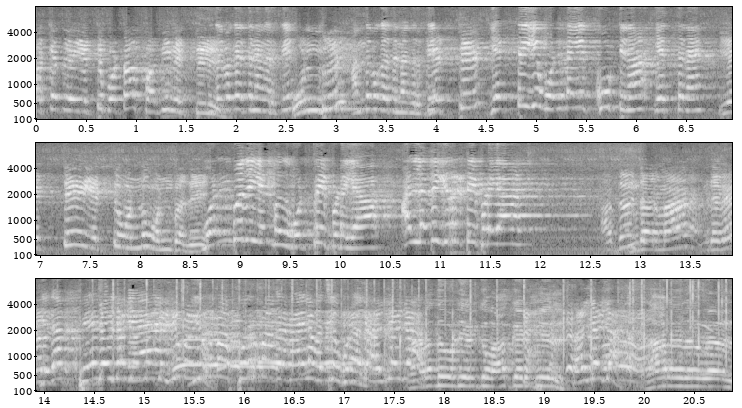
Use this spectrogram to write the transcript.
பக்கத்துல எட்டு போட்டால் பதினெட்டு. இந்த பக்கத்து நாங்க இருக்கு. ஒன்று அந்த பக்கத்து நாங்க இருக்கு. எட்டு. எட்டையும் ஒன்னையும் கூட்டினா எத்தனை? எட்டு எட்டு ஒண்ணு ஒன்பது. ஒன்பது என்பது ஒற்றைப்படையா அல்லது இரட்டைப்படையா இந்த வேலை ஏதா நடந்து கொண்டிருக்கும் வாக்கெடுப்பில் நாரதர்கள்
